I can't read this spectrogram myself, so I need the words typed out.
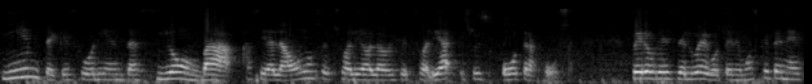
siente que su orientación va hacia la homosexualidad o la bisexualidad, eso es otra cosa. Pero desde luego tenemos que tener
